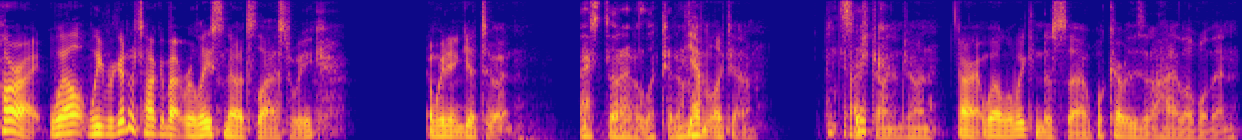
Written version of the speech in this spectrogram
All right. Well, we were going to talk about release notes last week, and we didn't get to it. I still haven't looked at them. You haven't looked at them. That's Gosh, sick. John and John. All right. Well, we can just uh, we'll cover these at a high level then,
